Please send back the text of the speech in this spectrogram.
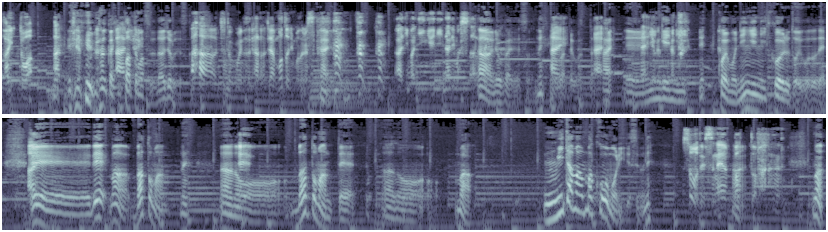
はい、ドア。あ、ん、なんか引っ張ってます？大丈夫ですか？あ、ちょっとごめんなさい。あの、じゃあ元に戻ります。はいふん、ふん、ふん。あ、今人間になりました、ね。ああ、了解です。ね。はいよかったよかった。はいはい。え人間に、ね、声も人間に聞こえるということで。はいえー、で、まあ、バットマンね。あのーバットマンって、あのーまあ、見たまんまコウモリですよね。そうですね、バットマン。ま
